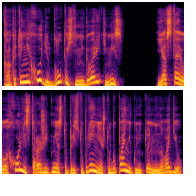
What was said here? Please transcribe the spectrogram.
Как это не ходит? Глупости не говорите, мисс. Я оставила Холли сторожить место преступления, чтобы панику никто не наводил.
